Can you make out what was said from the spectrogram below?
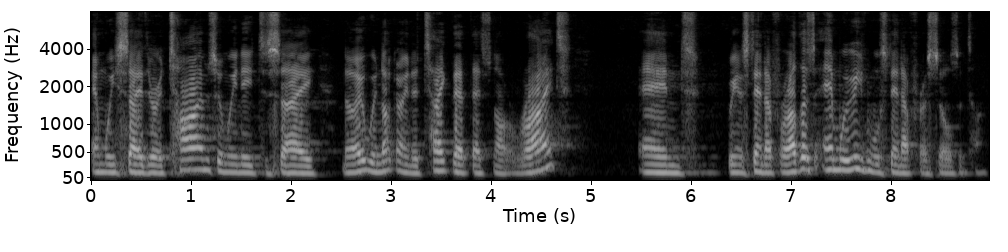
And we say there are times when we need to say, no, we're not going to take that, that's not right. And we're going to stand up for others, and we even will stand up for ourselves at times.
